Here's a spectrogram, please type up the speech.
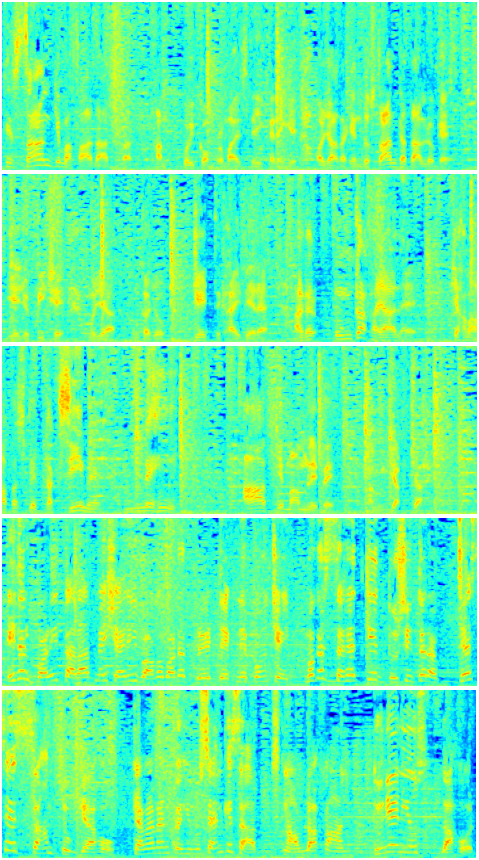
पाकिस्तान के मफादात पर हम कोई कॉम्प्रोमाइज नहीं करेंगे। और जहाँ तक हिंदुस्तान का ताल्लुक है, ये जो पीछे मुझे उनका जो गेट दिखाई दे रहा है, अगर उनका ख्याल है कि हम आपस में तकसीम है, नहीं, आपके मामले पे हम यकजा हैं। इधर बड़ी तादाद में शहरी वाघा बॉर्डर परेड देखने पहुँचे, मगर सरहद के दूसरी तरफ़ जैसे शाम सूख गया हो। कैमरामैन फहीम हुसैन के साथ सनाउल्ला खान, दुनिया न्यूज़, लाहौर।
